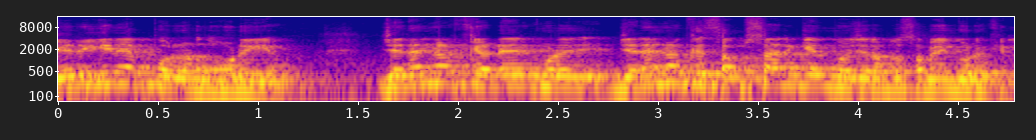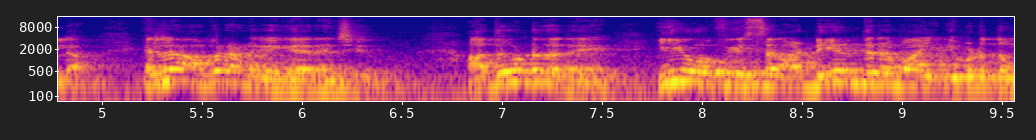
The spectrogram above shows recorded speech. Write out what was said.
ബെരുകിനെ പോലെ കിടന്ന് ഓടുകയാണ്. ജനങ്ങൾക്കിടയിൽ കൂടെ ജനങ്ങൾക്ക് സംസാരിക്കാൻ പോലും ചിലപ്പോൾ സമയം കൊടുക്കില്ല. എല്ലാം അവരാണ് കൈകാര്യം ചെയ്യുന്നത്. അതുകൊണ്ട് തന്നെ ഈ ഓഫീസ് അടിയന്തരമായി ഇവിടുന്ന്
